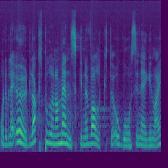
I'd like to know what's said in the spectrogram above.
Og det ble ødelagt pga. menneskene valgte å gå sin egen vei.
